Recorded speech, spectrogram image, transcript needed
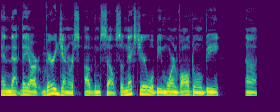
and that they are very generous of themselves. So next year we'll be more involved and we'll be uh,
